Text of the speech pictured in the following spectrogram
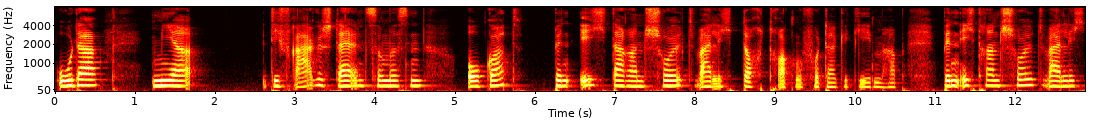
oder mir die Frage stellen zu müssen, oh Gott, bin ich daran schuld, weil ich doch Trockenfutter gegeben habe? Bin ich daran schuld, weil ich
